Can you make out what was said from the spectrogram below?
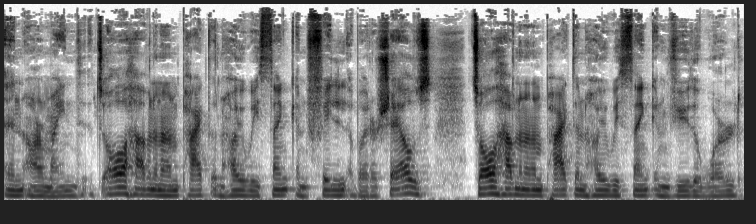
in our mind. It's all having an impact on how we think and feel about ourselves. It's all having an impact on how we think and view the world.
